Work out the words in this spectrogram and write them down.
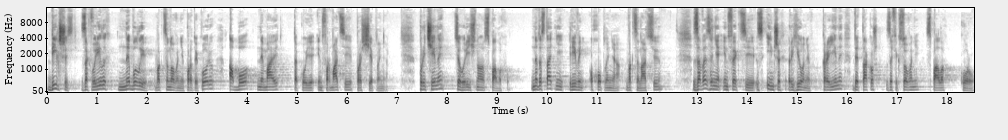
Більшість захворілих не були вакциновані проти корю або не мають такої інформації про щеплення. Причини цьогорічного спалаху: недостатній рівень охоплення вакцинацією, завезення інфекції з інших регіонів країни, де також зафіксовані спалах кору,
